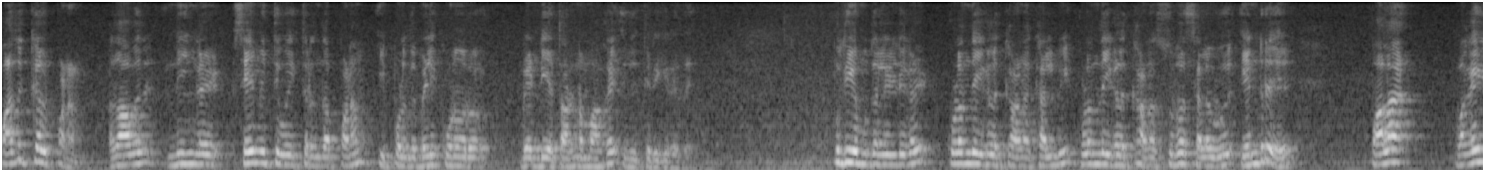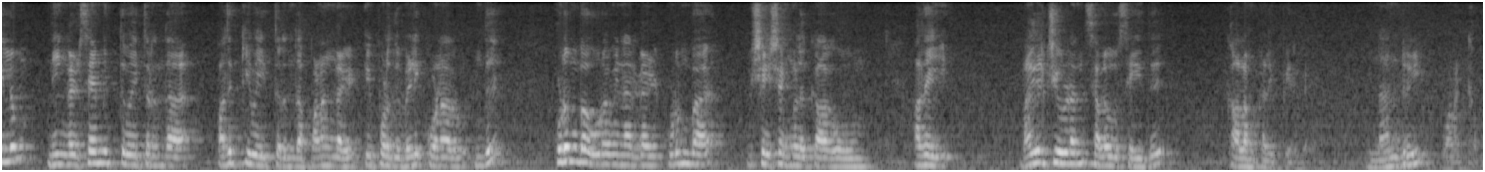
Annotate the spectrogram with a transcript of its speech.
பதுக்கல் பணம் அதாவது நீங்கள் சேமித்து வைத்திருந்த பணம் இப்பொழுது வெளிக்கொணர வேண்டிய தருணமாக இது தெரிகிறது. புதிய முதலீடுகள் குழந்தைகளுக்கான கல்வி குழந்தைகளுக்கான சுப செலவு என்று பல வகையிலும் நீங்கள் சேமித்து வைத்திருந்த பதுக்கி வைத்திருந்த பணங்கள் இப்பொழுது வெளிக்கொணர்ந்து குடும்ப உறவினர்கள் குடும்ப விசேஷங்களுக்காகவும் அதை மகிழ்ச்சியுடன் செலவு செய்து காலம் கழிப்பீர்கள். நன்றி வணக்கம்.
